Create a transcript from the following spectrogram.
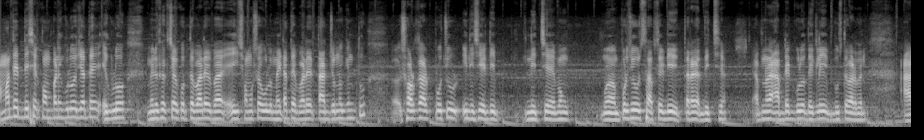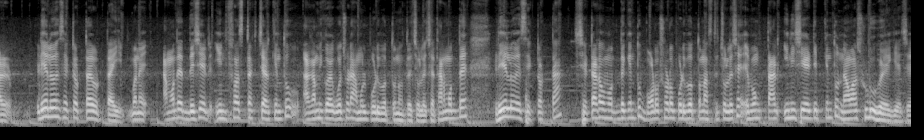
আমাদের দেশের কোম্পানিগুলো যাতে এগুলো ম্যানুফ্যাকচার করতে পারে বা এই সমস্যাগুলো মেটাতে পারে, তার জন্য কিন্তু সরকার প্রচুর ইনিশিয়েটিভ নিচ্ছে এবং প্রচুর সাবসিডি তারা দিচ্ছে। আপনারা আপডেটগুলো দেখলেই বুঝতে পারবেন। আর রেলওয়ে সেক্টরটাও তাই। মানে আমাদের দেশের ইনফ্রাস্ট্রাকচার কিন্তু আগামী কয়েক বছরে আমূল পরিবর্তন হতে চলেছে। তার মধ্যে রেলওয়ে সেক্টরটা, সেটারও মধ্যে কিন্তু বড় সড়ো পরিবর্তন আসতে চলেছে এবং তার ইনিশিয়েটিভ কিন্তু নেওয়া শুরু হয়ে গিয়েছে।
